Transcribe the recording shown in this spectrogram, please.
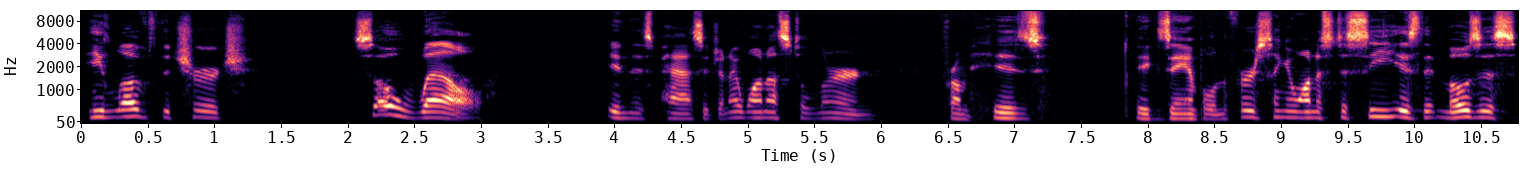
He loved the church so well in this passage, and I want us to learn from his example. And the first thing I want us to see is that Moses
